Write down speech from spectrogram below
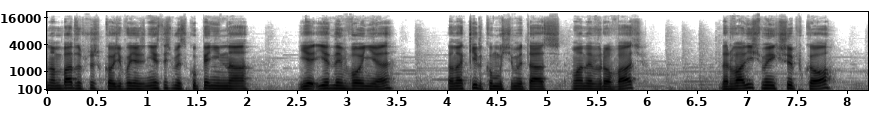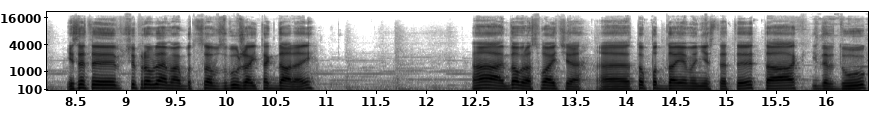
nam bardzo przeszkodzi, ponieważ nie jesteśmy skupieni na je jednej wojnie. To na kilku musimy teraz manewrować. Dorwaliśmy ich szybko. Niestety przy problemach, bo to są wzgórza i tak dalej. A, dobra, słuchajcie. E, to poddajemy niestety. Tak, idę w dług.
